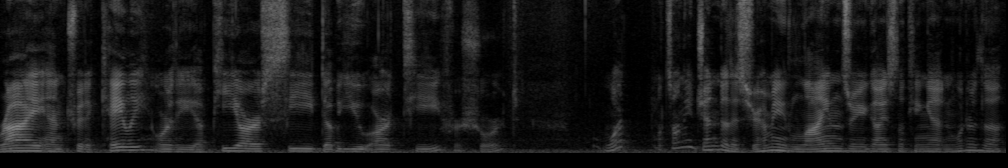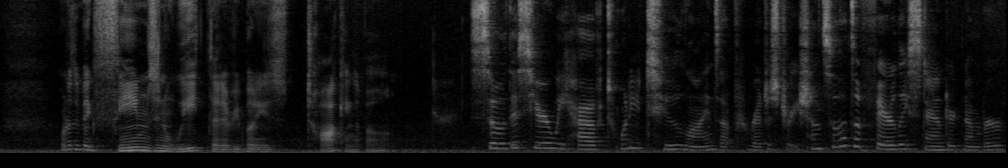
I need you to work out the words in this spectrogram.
Rye and Triticale, or the uh, PRCWRT for short. What what's on the agenda this year? How many lines are you guys looking at, and what are the what are the big themes in wheat that everybody's talking about? So this year we have 22 lines up for registration, so that's a fairly standard number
